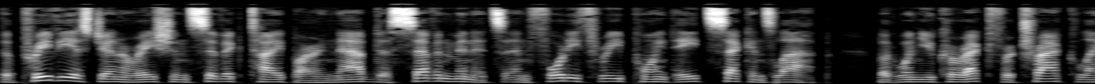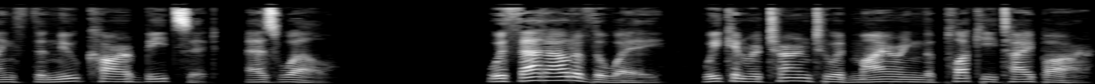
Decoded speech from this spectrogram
the previous generation Civic Type R nabbed a 7 minutes and 43.8 seconds lap, but when you correct for track length the new car beats it, as well. With that out of the way, we can return to admiring the plucky Type R,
